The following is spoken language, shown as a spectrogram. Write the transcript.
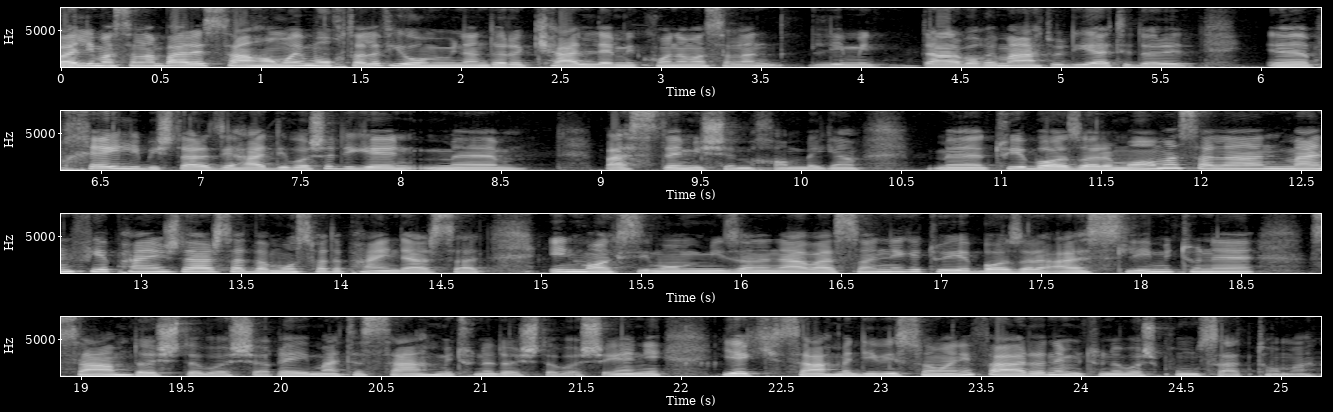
ولی مثلا برای سهامای مختلف یهو می‌بینن داره کله می‌کنه مثلا limit در واقع محدودیتی داره. خیلی بیشتر از یه حدی باشه دیگه بسته میشه می‌خوام بگم. توی بازار ما مثلا منفی 5 درصد و مثبت 5 درصد. این ماکسیموم میزان نوسانی که توی بازار اصلی می‌تونه سهم داشته باشه قیمت سهم می‌تونه داشته باشه. یعنی یک سهم 200 تومانی فردا نمی‌تونه باشه 500 تومن.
